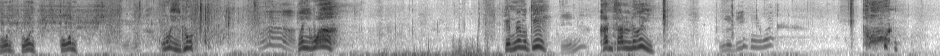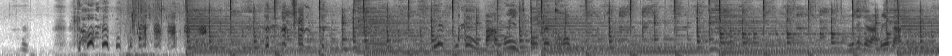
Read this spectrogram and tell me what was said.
ตูนตูนตูนอุ้ยหลุดอะไรวะเห็นไหมเมื่อกี้เห็นคันสันเลยหรือดิไงวะตูนตูนเฮ็ดแม่ปลาอุ้ยโถแม่คมไม่ใช่ฉลามไม่ใช่ฉลาม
